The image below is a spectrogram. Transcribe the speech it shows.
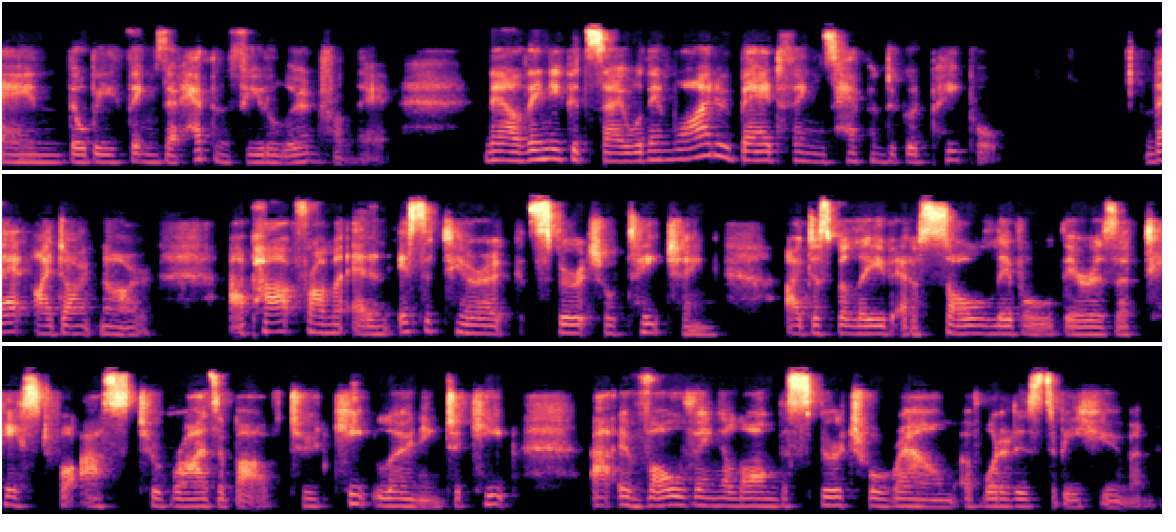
and there'll be things that happen for you to learn from that. Now, then you could say, well, then why do bad things happen to good people? That I don't know. Apart from at an esoteric spiritual teaching, I just believe at a soul level, there is a test for us to rise above, to keep learning, to keep uh, evolving along the spiritual realm of what it is to be human.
